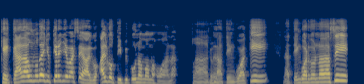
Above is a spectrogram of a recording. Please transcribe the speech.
que cada uno de ellos quiere llevarse algo, algo típico, una mamá Juana. Claro. La tengo aquí, la tengo adornada así,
